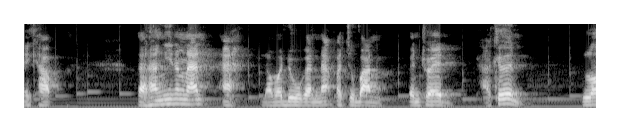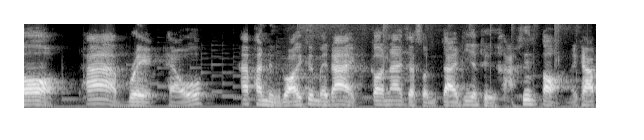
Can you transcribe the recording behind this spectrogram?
นะครับ แต่ทั้งนี้ทั้งนั้นอะเรามาดูกันณปัจจุบันเป็นเทรนด์ขาขึ้น รอถ้าเบรกแถว 5,100 ขึ้นไปได้ ก็น่าจะสนใจที่จะถือขาขึ้นต่อนะครับ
